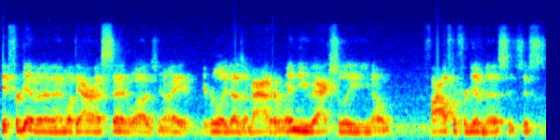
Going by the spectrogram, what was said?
get forgiven, and then what the IRS said was, you know, hey, it, it really doesn't matter when you actually you know file for forgiveness. It's just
